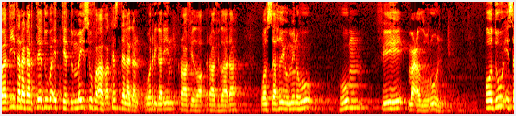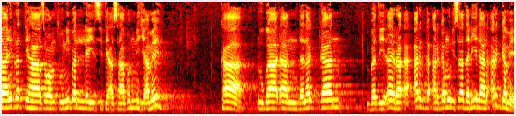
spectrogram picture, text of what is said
badii tana gartee duuba itti heddummeeysuu fa'aaf akkas dalagan warri gariin raafidaadha والصحيح منه هم فيه معذورون oduu isaanirratti haasawamtuuni balleeysite asaabonni je'ame ka dhugaadhaan dalaggaan badiidhaa irraa argamuun isaa daliilaan argame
